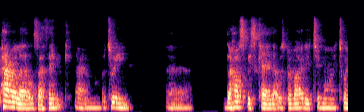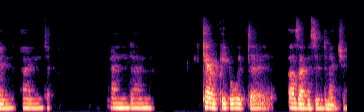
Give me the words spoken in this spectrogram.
parallels. I think um, between uh, the hospice care that was provided to my twin and and um, care of people with uh, Alzheimer's and dementia.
